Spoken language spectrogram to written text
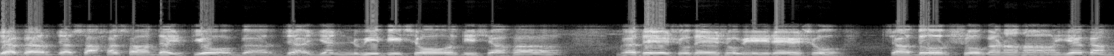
जगर्ज सहसा दैत्यो गर्जयन्विदिशो दिशः। गदेषु तेषु वीरेषु चतुर्षु गणनायकं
